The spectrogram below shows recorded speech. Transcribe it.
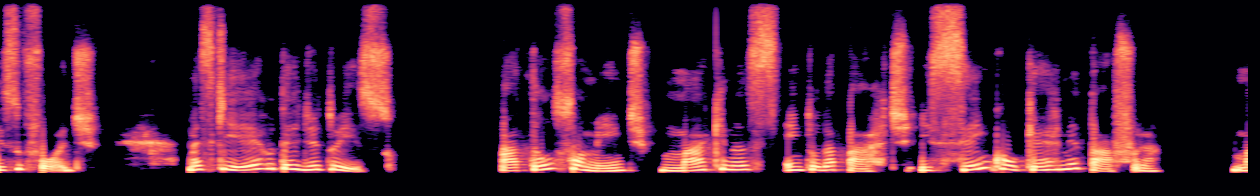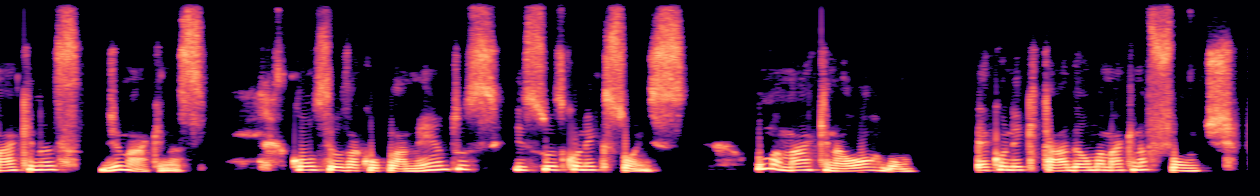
isso fode. Mas que erro ter dito isso. Há tão somente máquinas em toda parte e sem qualquer metáfora. Máquinas de máquinas, com seus acoplamentos e suas conexões, uma máquina órgão é conectada a uma máquina fonte.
